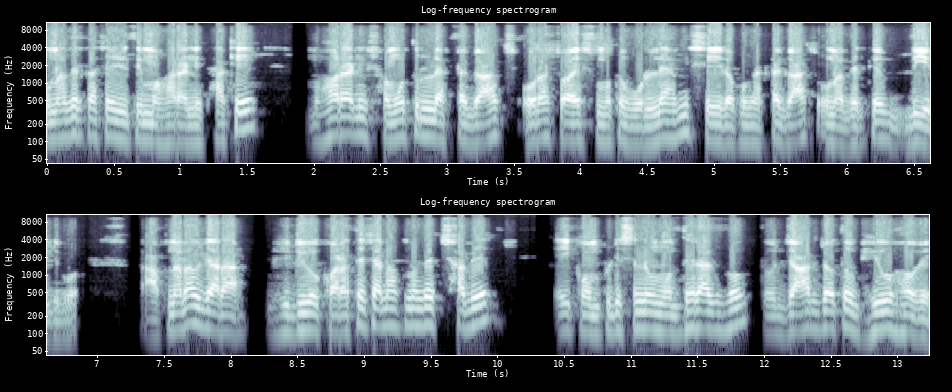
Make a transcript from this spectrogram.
ওনাদের কাছে যদি মহারানী থাকে, মহারানী সমতুল্য একটা গাছ, ওরা চয়েস মতো বললে আমি সেই রকম একটা গাছ ওনাদেরকে দিয়ে দিব। আপনারাও যারা ভিডিও করাতে চান আপনাদের ছাদে, এই কম্পিটিশনের মধ্যে রাখব। তো যার যত ভিউ হবে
